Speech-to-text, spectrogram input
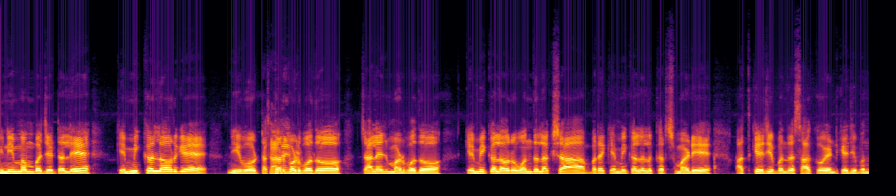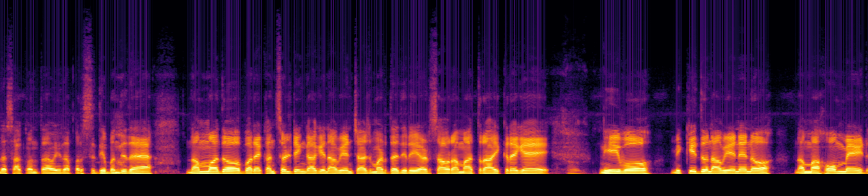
ಮಿನಿಮಮ್ ಬಜೆಟಲ್ಲಿ ಕೆಮಿಕಲ್ ಅವ್ರಿಗೆ ನೀವು ಟಕ್ಕರ್ ಕೊಡ್ಬೋದು ಚಾಲೆಂಜ್ ಮಾಡ್ಬೋದು. ಕೆಮಿಕಲ್ ಅವರು ಒಂದು ಲಕ್ಷ ಬರೀ ಕೆಮಿಕಲಲ್ಲಿ ಖರ್ಚು ಮಾಡಿ ಹತ್ತು ಕೆ ಜಿ ಬಂದರೆ ಸಾಕು, ಎಂಟು ಕೆ ಜಿ ಬಂದರೆ ಸಾಕು ಅಂತ ಇರೋ ಪರಿಸ್ಥಿತಿ ಬಂದಿದೆ. ನಮ್ಮದು ಬರೀ ಕನ್ಸಲ್ಟಿಂಗ್ ಆಗಿ ನಾವೇನು ಚಾರ್ಜ್ ಮಾಡ್ತಾ ಇದ್ದೀರಿ? ಎರಡು ಸಾವಿರ ಮಾತ್ರ ಎಕರೆಗೆ. ನೀವು ಮಿಕ್ಕಿದ್ದು ನಾವು ಏನೇನು? ನಮ್ಮ ಹೋಮ್ ಮೇಡ್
